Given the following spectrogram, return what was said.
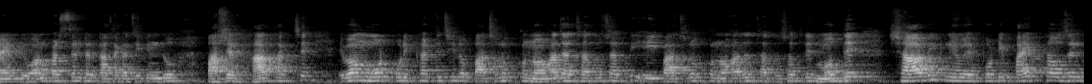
নাইনটি ওয়ান পার্সেন্টের কাছাকাছি কিন্তু পাশের হার থাকছে। এবং মোট পরীক্ষার্থী ছিল পাঁচ লক্ষ ন হাজার ছাত্রছাত্রী। এই পাঁচ লক্ষ ন হাজার ছাত্রছাত্রীর মধ্যে স্বাভাবিক নিয়মে ফোর্টি ফাইভ থাউজেন্ড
